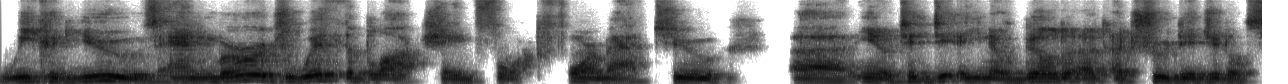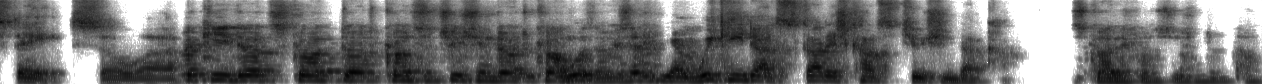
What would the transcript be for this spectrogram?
we could use and merge with the blockchain for, format to uh, you know to you know build a, a true digital state. So uh, wiki.scott.constitution.com. Is that what you Yeah, wiki.scottishconstitution.com. Scottishconstitution.com.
